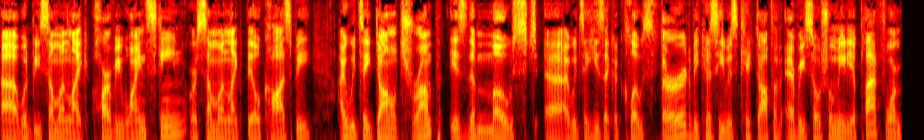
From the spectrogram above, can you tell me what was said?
uh, would be someone like Harvey Weinstein or someone like Bill Cosby. I would say Donald Trump is the most, uh, I would say he's like a close third because he was kicked off of every social media platform,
